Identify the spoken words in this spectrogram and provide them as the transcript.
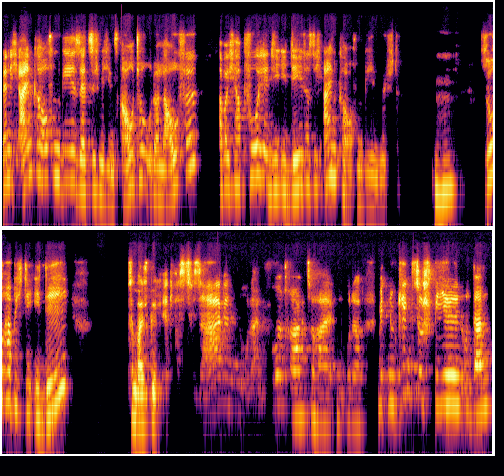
Wenn ich einkaufen gehe, setze ich mich ins Auto oder laufe aber ich habe vorher die Idee, dass ich einkaufen gehen möchte. Mhm. So habe ich die Idee, zum Beispiel etwas zu sagen oder einen Vortrag zu halten oder mit einem Kind zu spielen und dann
